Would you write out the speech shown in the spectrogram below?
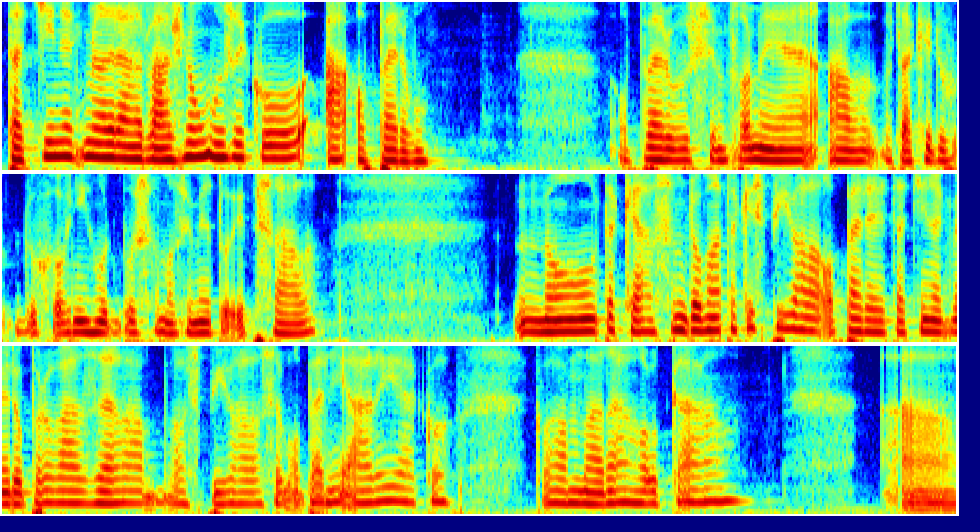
Tatínek měl rád vážnou muziku a operu. operu, symfonie a taky duchovní hudbu, samozřejmě tu i psal. No, tak já jsem doma taky zpívala opery. Tatínek mě doprovázel a zpívala jsem operní áry jako taková mladá holka. A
